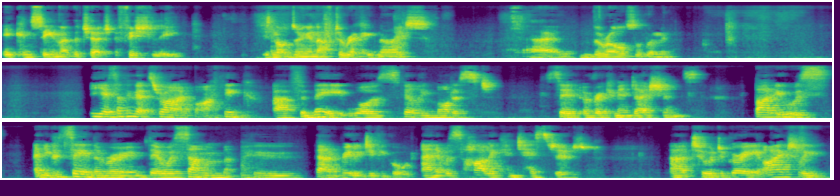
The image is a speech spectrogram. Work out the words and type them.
it can seem like the church officially is not doing enough to recognize uh, the roles of women. Yes, I think that's right. I think uh, for me it was fairly modest set of recommendations, but it was, and you could see in the room there were some who found it really difficult, and it was highly contested uh, to a degree. I actually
